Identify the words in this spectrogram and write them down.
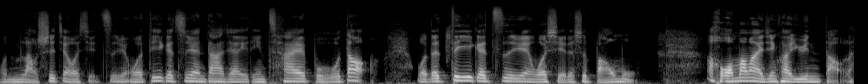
我们老师叫我写志愿，我第一个志愿大家一定猜不到，我的第一个志愿我写的是保姆。哦，我妈妈已经快晕倒了。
